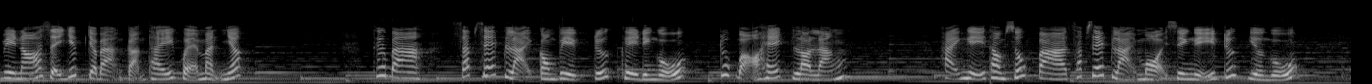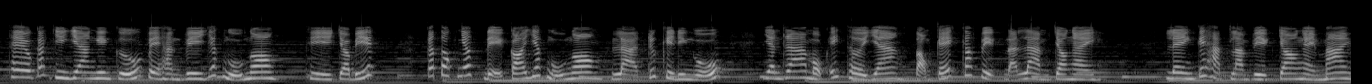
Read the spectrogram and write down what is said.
vì nó sẽ giúp cho bạn cảm thấy khỏe mạnh nhất. Thứ ba, sắp xếp lại công việc trước khi đi ngủ, trút bỏ hết lo lắng. Hãy nghĩ thông suốt và sắp xếp lại mọi suy nghĩ trước giờ ngủ. Theo các chuyên gia nghiên cứu về hành vi giấc ngủ ngon thì cho biết, cách tốt nhất để có giấc ngủ ngon là trước khi đi ngủ, dành ra một ít thời gian tổng kết các việc đã làm cho ngày. Lên kế hoạch làm việc cho ngày mai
